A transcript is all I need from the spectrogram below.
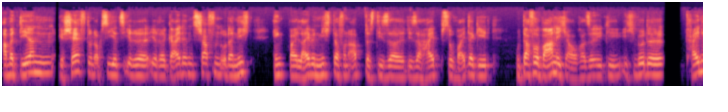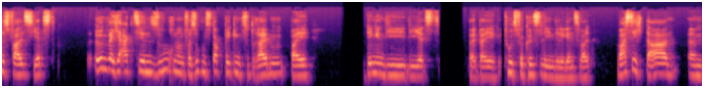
Aber deren Geschäft und ob sie jetzt ihre, ihre Guidance schaffen oder nicht, hängt beileibe nicht davon ab, dass dieser, dieser Hype so weitergeht. Und davor warne ich auch. Also ich, ich würde keinesfalls jetzt irgendwelche Aktien suchen und versuchen, Stockpicking zu treiben bei Dingen, die, die jetzt bei, bei Tools für künstliche Intelligenz, weil was sich da ähm,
